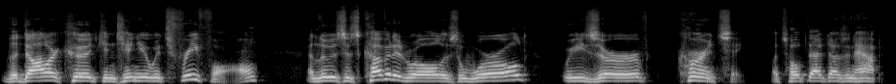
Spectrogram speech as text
the dollar could continue its free fall and lose its coveted role as the world reserve currency. Let's hope that doesn't happen.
